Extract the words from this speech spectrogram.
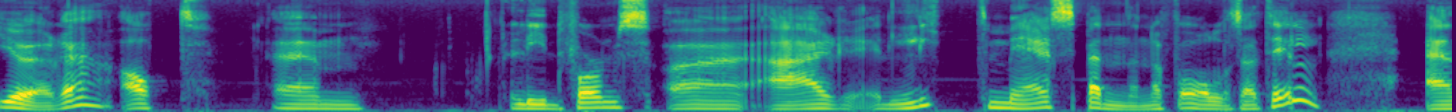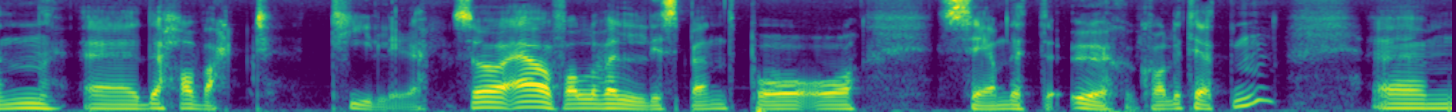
gjøre at um, Leadforms uh, er litt mer spennende å forholde seg til enn uh, det har vært tidligere. Så jeg er i hvert fall veldig spent på å se om dette øker kvaliteten, um,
